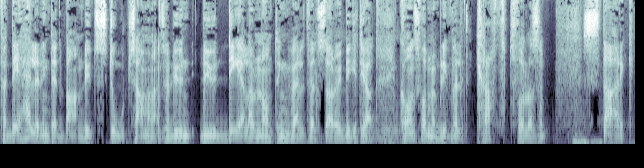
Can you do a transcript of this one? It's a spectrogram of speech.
för det är heller inte ett band, det är ett stort sammanhang. Så du, du är del av någonting väldigt, väldigt större, vilket gör att konstformen blir väldigt kraftfull och så stark.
